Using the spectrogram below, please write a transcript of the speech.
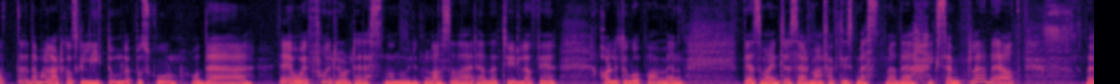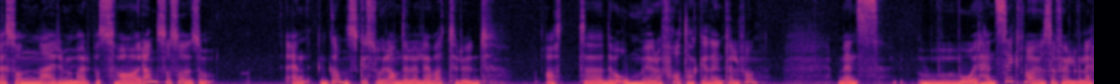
at de har lært ganske lite om det på skolen. Og det er jo i forhold til resten av Norden, da, så der er det tydelig at vi har litt å gå på. Men det som har interessert meg faktisk mest med det eksempelet, det er at når jeg så nærmere på svarene, så så det ut som en ganske stor andel elever trodde at eh, det var om å gjøre å få tak i den telefonen. Mens vår hensikt var jo selvfølgelig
